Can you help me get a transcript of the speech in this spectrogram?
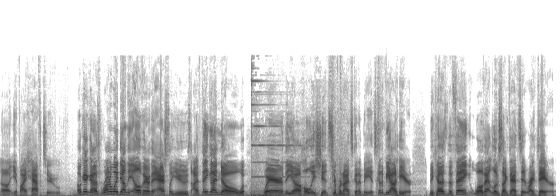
uh, if I have to. Okay, guys, run away down the elevator that Ashley used. I think I know where the uh, holy shit super knight's gonna be. It's gonna be out here. Because the thing, well, that looks like that's it right there.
